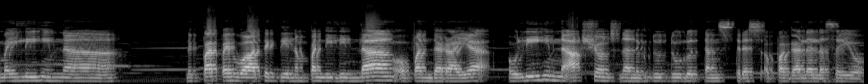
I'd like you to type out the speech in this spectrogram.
may lihim na nagpapahiwatig din ng panlilinlang o pandaraya o lihim na actions na nagdudulot ng stress o pag-alala sa'yo.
